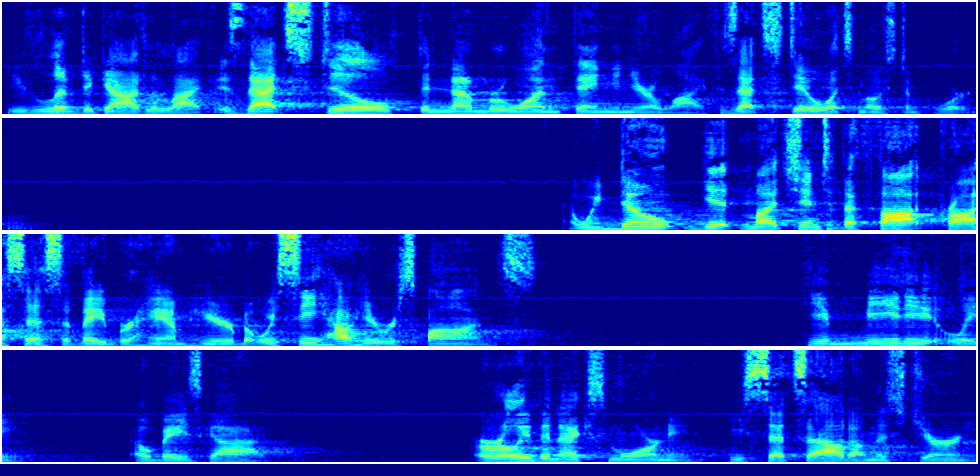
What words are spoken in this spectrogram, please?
You've lived a godly life. Is that still the number one thing in your life? Is that still what's most important? And we don't get much into the thought process of Abraham here, but we see how he responds. He immediately obeys God. Early the next morning, he sets out on this journey.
